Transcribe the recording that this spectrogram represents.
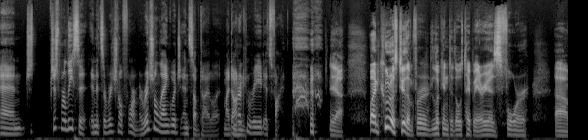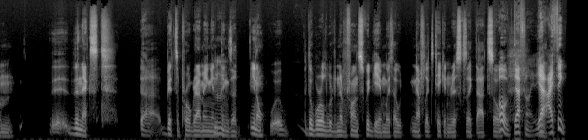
And just just release it in its original form, original language, and subtitle it. My daughter Mhm. can read; it's fine. Yeah. Well, and kudos to them for looking to those type of areas for um the next uh bits of programming and Mhm. things that, you know, w- the world would have never found Squid Game without Netflix taking risks like that. So Oh, definitely. Yeah, Yeah. I think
